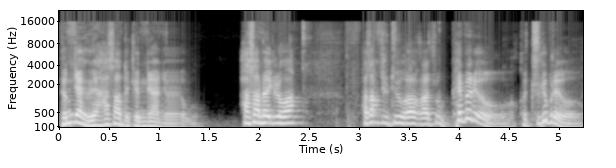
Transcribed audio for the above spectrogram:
병장이 왜 하사한테 경례하냐고. 하사 너 일로 와? 화장실 뒤로 가가지고 패버려. 그 죽여버려.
